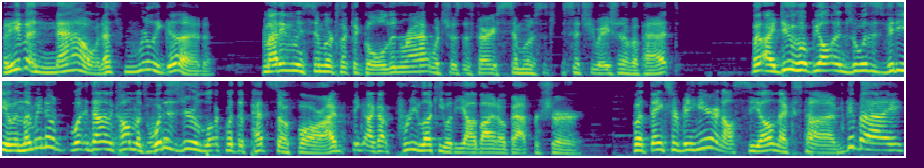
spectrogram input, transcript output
But even now, that's really good. Might even be similar to like the golden rat, which was a very similar situation of a pet. But I do hope y'all enjoy this video, and let me know what, down in the comments, what is your luck with the pets so far? I think I got pretty lucky with the albino bat for sure. But thanks for being here, and I'll see y'all next time. Goodbye!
